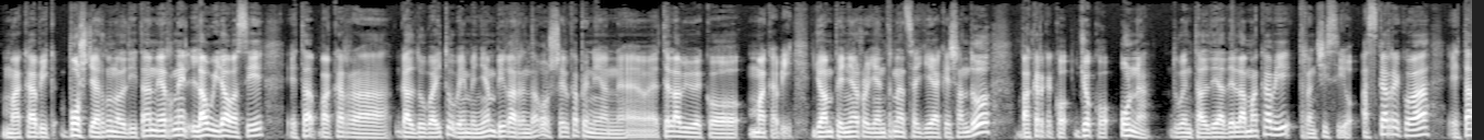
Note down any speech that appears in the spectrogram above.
Makabik bost jardunalditan erne lau irabazi eta bakarra galdu baitu, behin behinean bigarren dago selkapenean e, Tel Aviveko Makabi. Joan Peñarroia entrenatzaileak esan du, bakarkako joko ona duen taldea dela Makabi, trantsizio azkarrekoa eta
